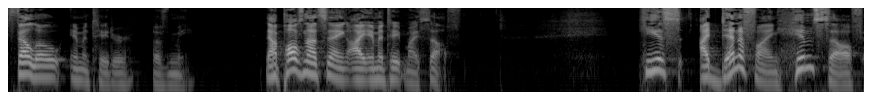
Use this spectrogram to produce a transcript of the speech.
Fellow imitator of me. Now, Paul's not saying, I imitate myself. He is identifying himself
